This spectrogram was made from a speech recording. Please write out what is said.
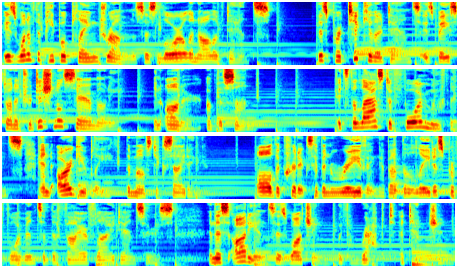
is one of the people playing drums as Laurel and Olive dance. This particular dance is based on a traditional ceremony in honor of the sun. It's the last of four movements, and arguably the most exciting. All the critics have been raving about the latest performance of the Firefly Dancers, and this audience is watching with rapt attention.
